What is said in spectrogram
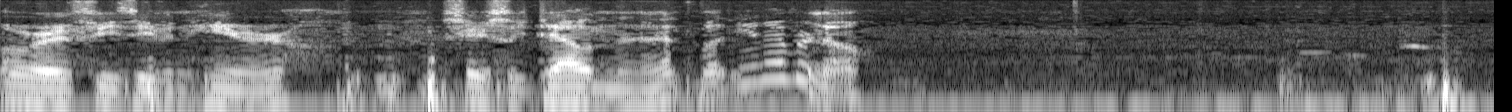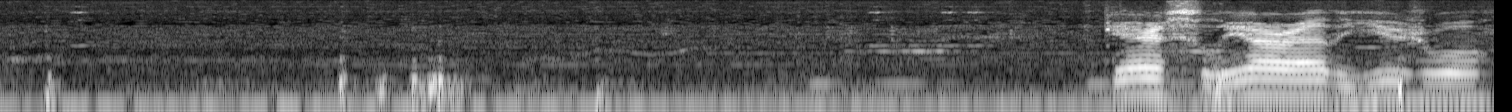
or if he's even here. Seriously doubting that, but you never know. Garrus, Liara, the usual.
